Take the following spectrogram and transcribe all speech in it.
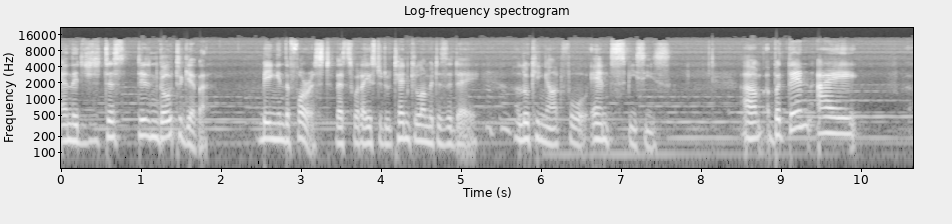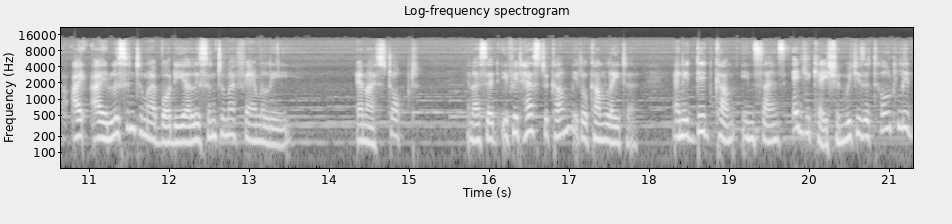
and they just didn't go together. Being in the forest, that's what I used to do 10 kilometers a day, looking out for ant species. Um, but then I, I, I listened to my body, I listened to my family, and I stopped. And I said, if it has to come, it'll come later. And it did come in science education, which is a totally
